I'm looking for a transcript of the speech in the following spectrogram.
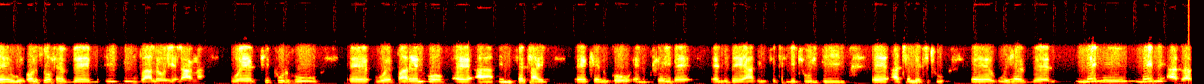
We also have the Inzalo Yelanga, where people who were barren or are infertile uh, can go and pray there and their infertility will be uh, attended to. Uh, we have uh, many, many other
